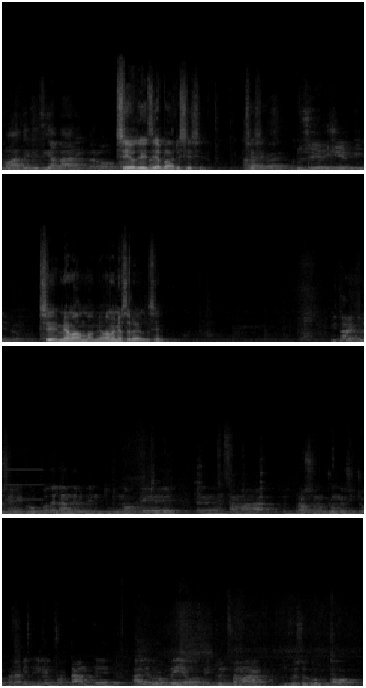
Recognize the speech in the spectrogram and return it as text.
No, ha degli zii a Bari però. Sì, ho degli zii a Bari, sì, sì. Sì, sì. Tu sei di origini alpine però. Sì, mia mamma, mia mamma e mia sorella, sì. Vittorio, tu sei nel gruppo dell'Under 21 che eh, insomma il prossimo giugno si gioca una vetrina importante all'europeo e tu insomma di questo gruppo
